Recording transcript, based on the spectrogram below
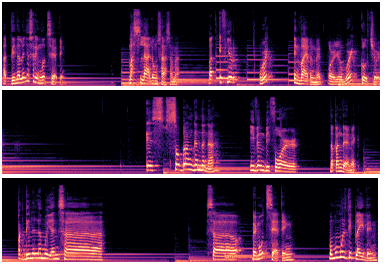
at dinala nyo sa remote setting, mas lalong sasama. But if your work environment or your work culture is sobrang ganda na even before the pandemic, pag dinala mo yan sa sa remote setting, mamumultiply din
